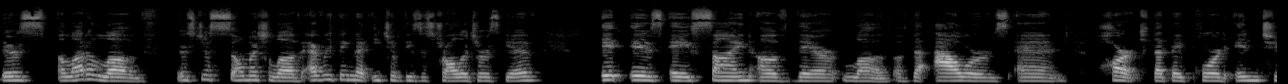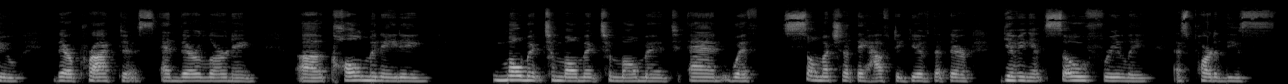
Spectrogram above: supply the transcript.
there's a lot of love. There's just so much love. Everything that each of these astrologers give, it is a sign of their love, of the hours and heart that they poured into their practice and their learning, uh, culminating moment to moment to moment and with so much that they have to give that they're giving it so freely as part of these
